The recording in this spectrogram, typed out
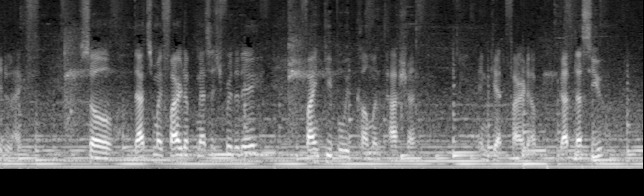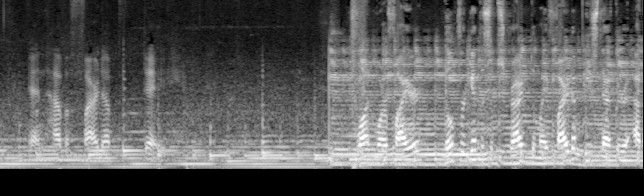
in life so that's my fired up message for today find people with common passion and get fired up. God bless you and have a fired up day. Want more fire? Don't forget to subscribe to my Fired Up newsletter at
